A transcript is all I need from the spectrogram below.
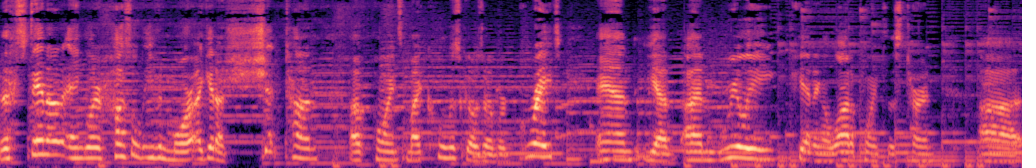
the standout angler hustled even more. I get a shit ton of points. My coolness goes over great, and yeah, I'm really getting a lot of points this turn. Uh,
